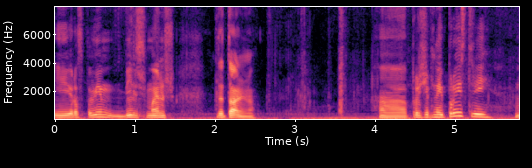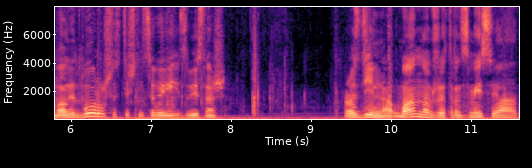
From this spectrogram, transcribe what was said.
і розповім більш-менш детально. Причіпний пристрій, вал відбору шестишліцевий, звісно ж. Роздільна ванна вже, трансмісія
